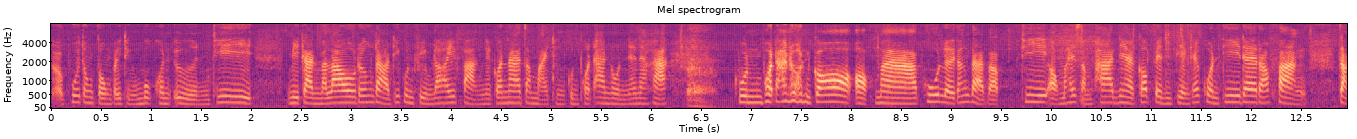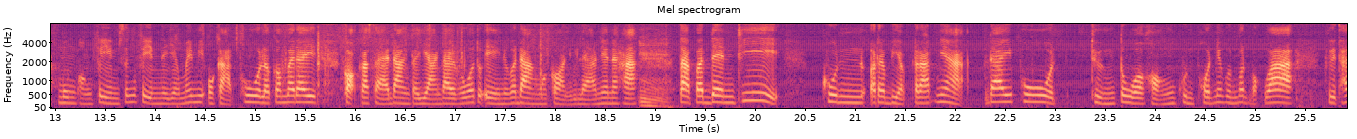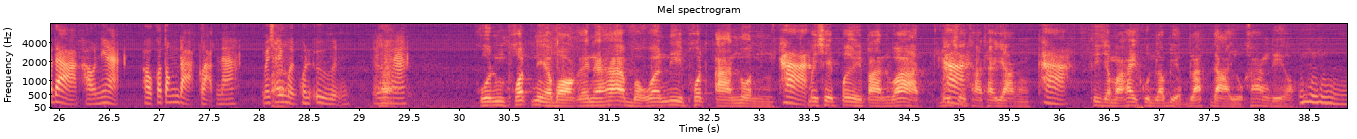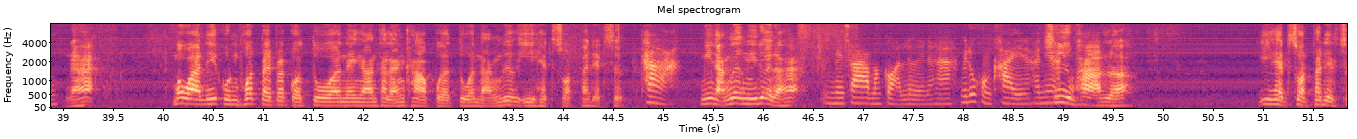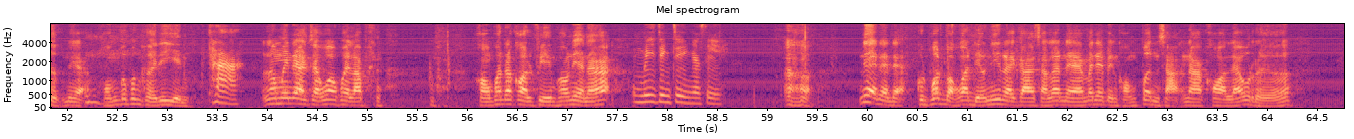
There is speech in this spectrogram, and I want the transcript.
เอ่อพูดตรงๆไปถึงบุคคลอื่น ที่มีการมาเล่าเรื่องราวที่คุณฟิล์มเล่าให้ฟังเนี่ยก็น่าจะหมายถึงคุณพจน์อานนท์เนี่ยนะคะอ่าคุณพจน์อานนท์ก็ออกมาพูดเลยตั้งแต่แบบที่ออกมาให้สัมภาษณ์เนี่ยก็เป็นเพียงแค่คนที่ได้รับฟังจากมุมของฟิล์ม ซึ่งฟิล์มเนี่ยยังไม่มีโอกาสพูด แล้วก็ไม่ได้เกาะกระแสดังแต่อย่างใดเพราะว่าตัวเองเนี่ยก็ดังมาก่อนอยู่แล้วเนี่ยนะคะอืมแต่ประเด็นที่คุณระเบียบรัฐเนี่ยได้พูดถึงตัวของคุณพจน์เนี่ยคุณพจน์บอกว่า คือถ้าด่าเขาเนี่ยเขาก็ต้องด่ากลับนะ ไม่ใช่เหมือนคนอื่นใช่ไหมคะ คุณพจน์เนี่ยบอกเลยนะฮะ บอกว่านี่พจน์อานนท์ค่ะไม่ใช่เป้ยปานวาด ไม่ใช่ค่ะทาทายัง ค่ะที่จะมาให้คุณระเบียบรัฐด่าอยู่ข้างเดียวอืมนะฮะเมื่อวานนี้คุณพจน์ไปปรากฏตัวในงานแถลงข่าวเปิดตัวหนังเรื่องอีเห็ดสดพระเด็จศึก ค่ะ มีหนังเรื่องนี้ด้วยเหรอฮะ ไม่ทราบมาก่อนเลยนะคะ ไม่รู้ของใครนะคะเนี่ย ชื่อผ่านเหรอ อีเห็ดสดพระเด็จศึกเนี่ย ผมก็เพิ่งเคยได้ยิน ค่ะ แล้วไม่แน่ใจว่าเวลา ของพระนครฟิล์มเขาเนี่ยนะฮะมีจริงๆอะสิ เออ เนี่ยเนี่ยเนี่ยคุณพจน์บอกว่าเดี๋ยวนี้รายการสารแหนไม่ได้เป็นของเปิ้ลสานาครแล้วเหรอ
